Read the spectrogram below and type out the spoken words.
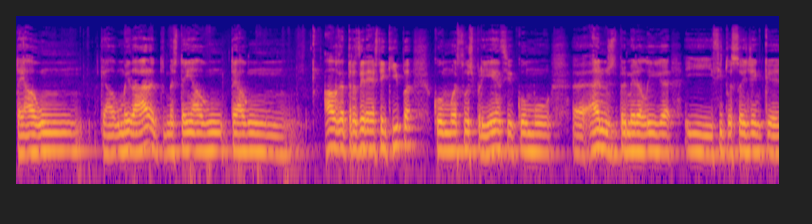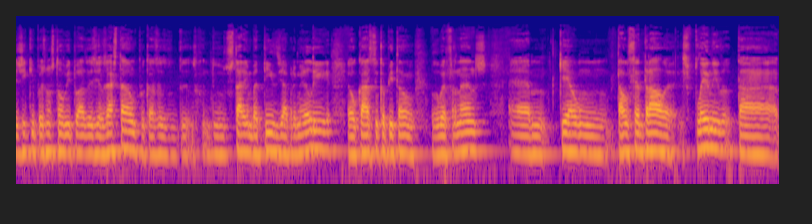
têm algum têm alguma idade, mas têm algum, têm algum algo a trazer a esta equipa, como a sua experiência, como uh, anos de Primeira Liga e situações em que as equipas não estão habituadas e eles já estão, por causa de, de, estarem batidos já à Primeira Liga. É o caso do capitão Ruben Fernandes. Um, ehm, que é um, está um central esplêndido, está,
